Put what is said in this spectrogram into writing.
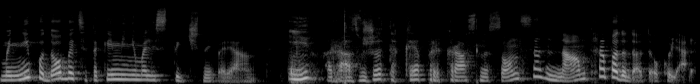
Мені подобається такий мінімалістичний варіант. І раз вже таке прекрасне сонце, нам треба додати окуляри.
